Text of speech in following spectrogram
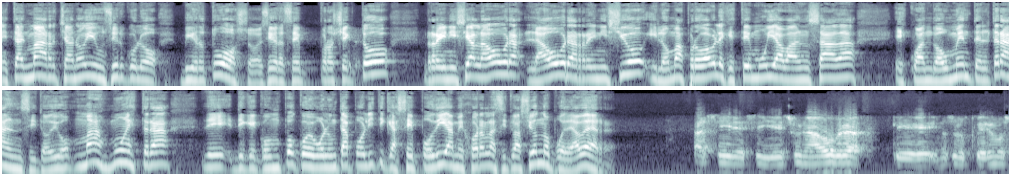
está en marcha, ¿no? Y es un círculo virtuoso, es decir, se proyectó reiniciar la obra, la obra reinició y lo más probable es que esté muy avanzada es cuando aumente el tránsito. Digo, más muestra de, que con un poco de voluntad política se podía mejorar la situación no puede haber. Así es, sí, es una obra que nosotros tenemos,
